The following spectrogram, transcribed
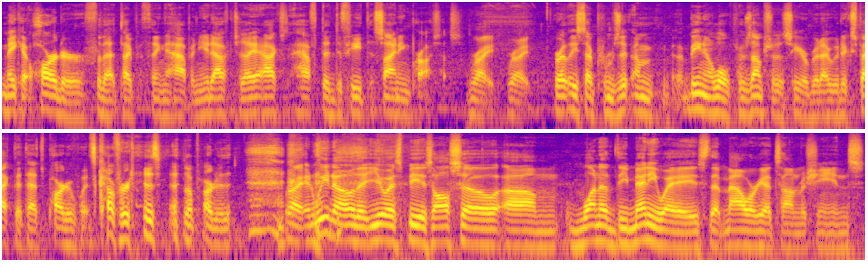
make it harder for that type of thing to happen. You'd have to have to defeat the signing process, right, right. or at least I I'm being a little presumptuous here, but I would expect that that's part of what's covered as, as a part of it. Right, and we know that USB is also um, one of the many ways that malware gets on machines,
